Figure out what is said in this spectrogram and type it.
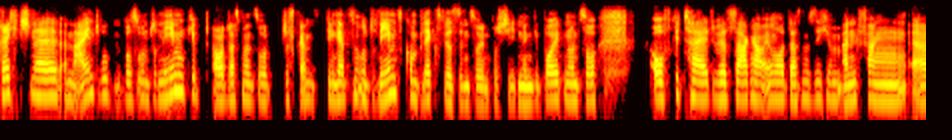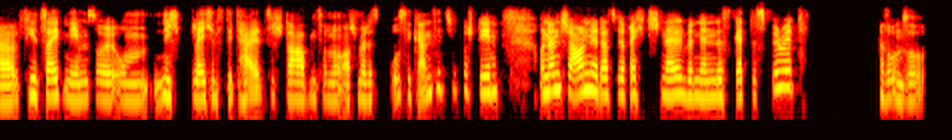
recht schnell einen Eindruck über das Unternehmen gibt, auch dass man so das ganze, den ganzen Unternehmenskomplex, wir sind so in verschiedenen Gebäuden und so, aufgeteilt. Wir sagen auch immer, dass man sich am Anfang äh, viel Zeit nehmen soll, um nicht gleich ins Detail zu starten, sondern erstmal das große Ganze zu verstehen. Und dann schauen wir, dass wir recht schnell, wir nennen das Get the Spirit, also unser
